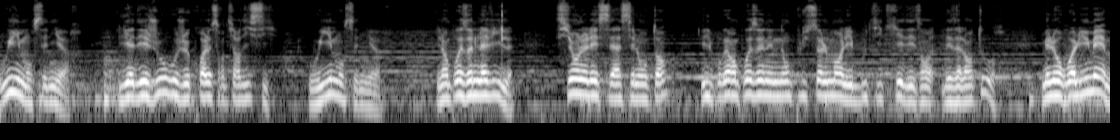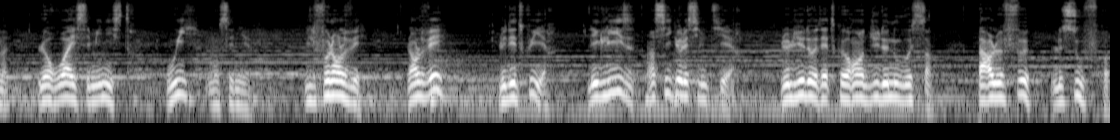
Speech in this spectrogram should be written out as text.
Oui, monseigneur. Il y a des jours où je crois le sentir d'ici. Oui, monseigneur. Il empoisonne la ville. Si on le laissait assez longtemps, il pourrait empoisonner non plus seulement les boutiquiers des, des alentours, mais le roi lui-même, le roi et ses ministres. Oui, monseigneur. Il faut l'enlever. L'enlever? Le détruire. L'église ainsi que le cimetière. Le lieu doit être rendu de nouveau saint. Par le feu, le soufre.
